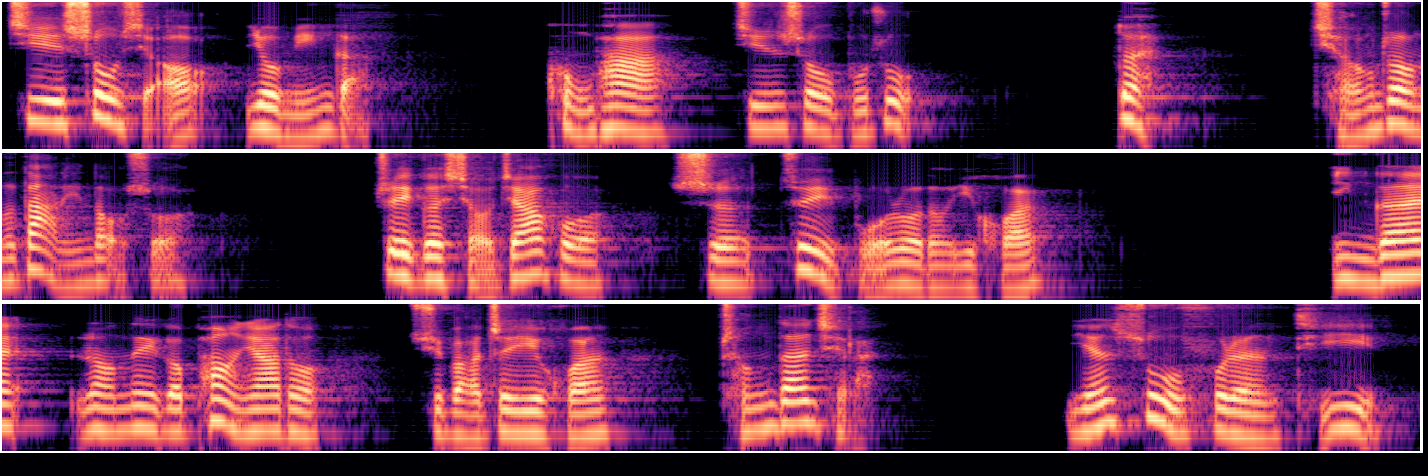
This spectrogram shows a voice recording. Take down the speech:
既瘦小又敏感，恐怕经受不住。对，强壮的大领导说。这个小家伙是最薄弱的一环，应该让那个胖丫头去把这一环承担起来。严肃夫人提议，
